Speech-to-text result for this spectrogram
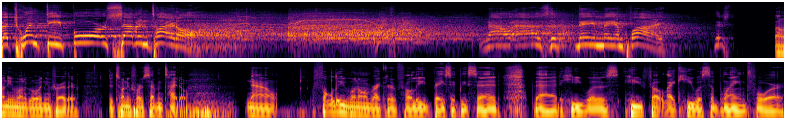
the 24 7 title? Now, as the name may imply, this I don't even want to go any further. The 24 7 title. Now, Foley went on record. Foley basically said that he was, he felt like he was to blame for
